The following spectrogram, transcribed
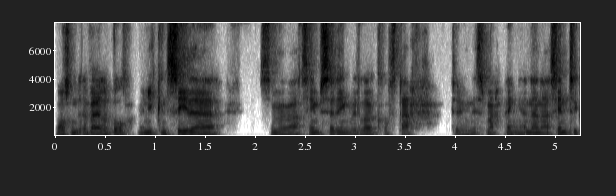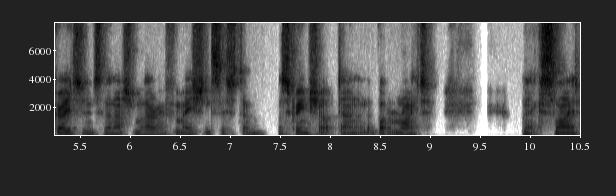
wasn't available. And you can see there some of our team sitting with local staff doing this mapping, and then that's integrated into the National Malaria Information System, a screenshot down in the bottom right. Next slide.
